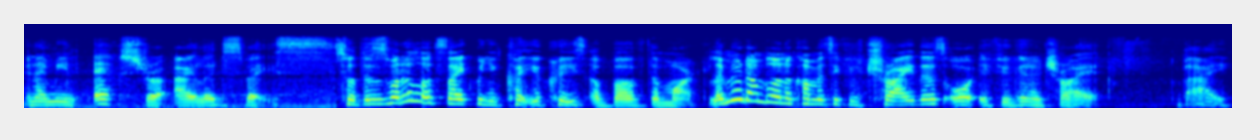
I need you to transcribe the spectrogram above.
and I mean extra eyelid space. So this is what it looks like when you cut your crease above the mark. Let me know down below in the comments if you've tried this or if you're to try it. Bye.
